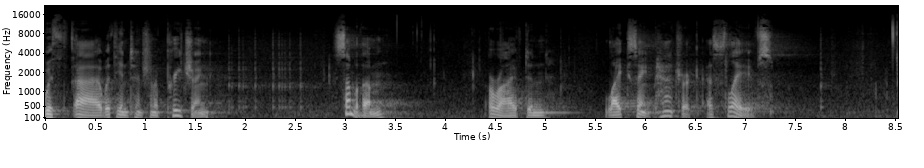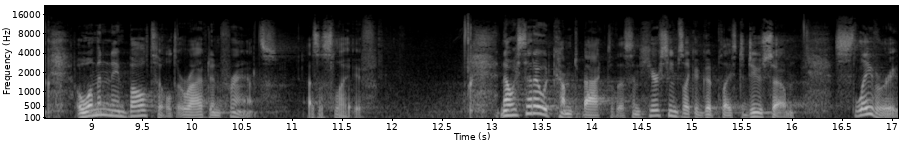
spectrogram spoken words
with, uh, with the intention of preaching. Some of them arrived in, like St. Patrick, as slaves. A woman named Balthild arrived in France as a slave. Now, I said I would come back to this, and here seems like a good place to do so. Slavery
